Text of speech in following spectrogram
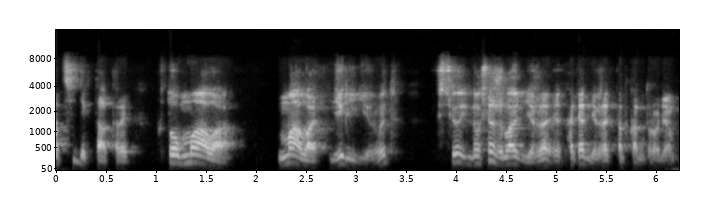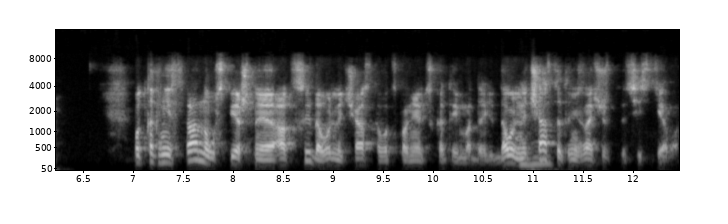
отцы-диктаторы, кто мало, мало делегирует, все, но все желают держать, хотят держать под контролем. Вот как ни странно, успешные отцы довольно часто вот склоняются к этой модели. Довольно mm-hmm. часто это не значит, что это система.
